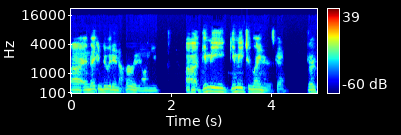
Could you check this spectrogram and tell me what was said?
uh, and they can do it in a hurry on you. Uh, give me give me Tulane in this game, Drew.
